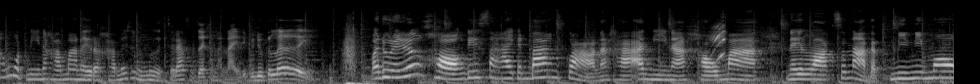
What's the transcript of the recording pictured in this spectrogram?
ทั้งหมดนี้นะคะมาในราคาไม่ถึงหมื่นจะน่าสนใจขนาดไหนเดี๋ยวไปดูกันเลย มาดูในเรื่องของดีไซน์กันบ้างดีกว่านะคะ อันนี้นะเขามาในลักษณะแบบมินิมอล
